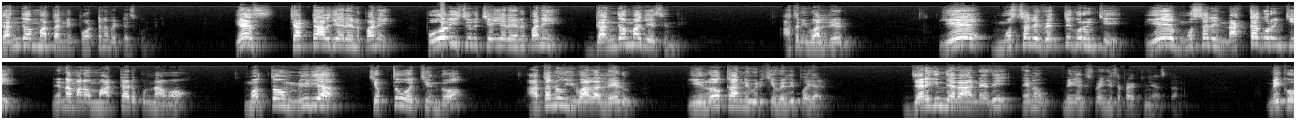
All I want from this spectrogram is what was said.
గంగమ్మ అతన్ని పొట్టన పెట్టేసుకుంది. ఎస్ చట్టాలు చేయలేని పని పోలీసులు చేయలేని పని గంగమ్మ చేసింది. అతని ఇవాళ లేడు. ఏ ముసలి వ్యక్తి గురించి ఏ ముసలి నక్క గురించి నిన్న మనం మాట్లాడుకున్నామో మొత్తం మీడియా చెప్తూ వచ్చిందో అతను ఇవాళ లేడు. ఈ లోకాన్ని విడిచి వెళ్ళిపోయాడు. జరిగింది ఎలా అనేది నేను మీకు ఎక్స్ప్లెయిన్ చేసే ప్రయత్నం చేస్తాను. మీకు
